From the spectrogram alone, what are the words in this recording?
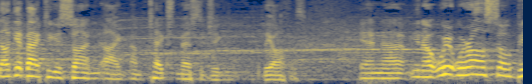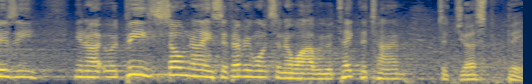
I'll get back to you, son. I, I'm text messaging the office. And, uh, you know, we're, we're all so busy. You know, it would be so nice if every once in a while we would take the time to just be.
